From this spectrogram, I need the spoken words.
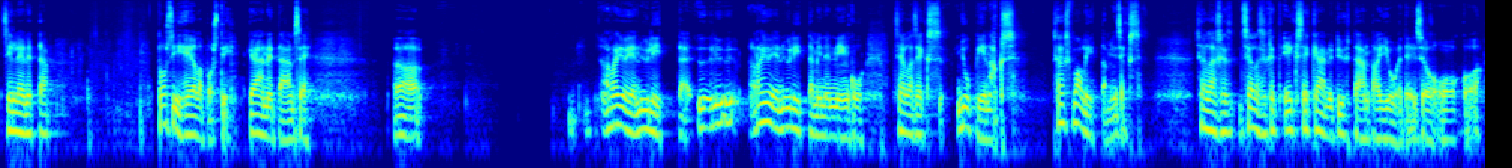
silleen, että tosi helposti käännetään se ää, rajojen, ylittä, yl, rajojen ylittäminen niin kuin sellaiseksi jupinaksi, sellaiseksi valittamiseksi sellaiseksi, sellaiseksi, että eikö sekään nyt yhtään tajua, että ei se ole ok.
